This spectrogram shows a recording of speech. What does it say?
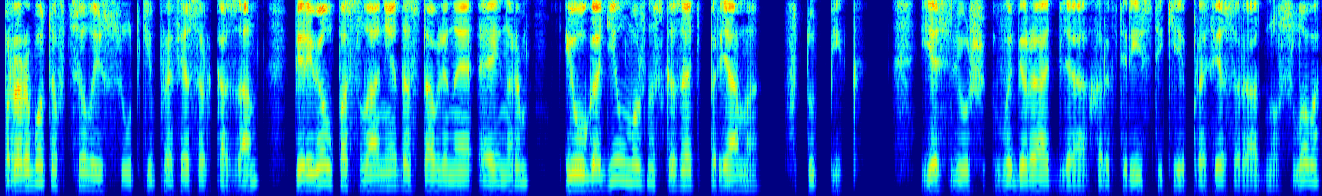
Проработав целые сутки, профессор Казан перевел послание, доставленное Эйнером, и угодил, можно сказать, прямо в тупик. Если уж выбирать для характеристики профессора одно слово,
